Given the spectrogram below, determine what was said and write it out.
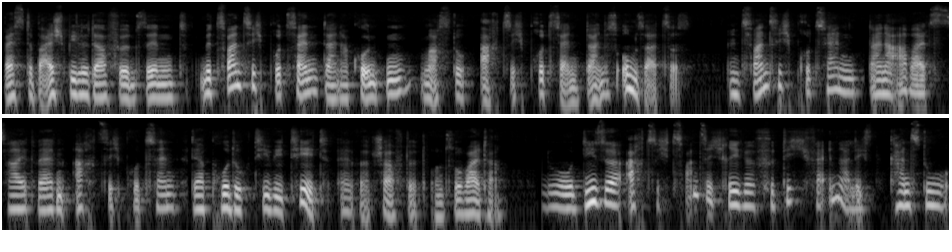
Beste Beispiele dafür sind, mit 20 Prozent deiner Kunden machst du 80 Prozent deines Umsatzes. In 20 Prozent deiner Arbeitszeit werden 80 Prozent der Produktivität erwirtschaftet und so weiter. Wenn du diese 80-20-Regel für dich verinnerlichst, kannst du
